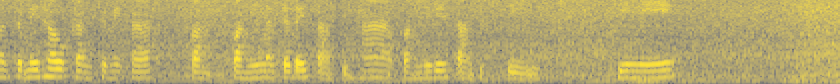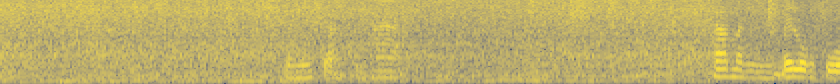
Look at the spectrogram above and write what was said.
มันจะไม่เท่ากันใช่ไหมคะ ฝั่งฝั่งนี้มันจะได้สามสิบห้าฝั่งนี้ได้สามสิบสี่ทีนี้ ตรงนี้สามสิบห้า ถ้ามันไม่ลงตัว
